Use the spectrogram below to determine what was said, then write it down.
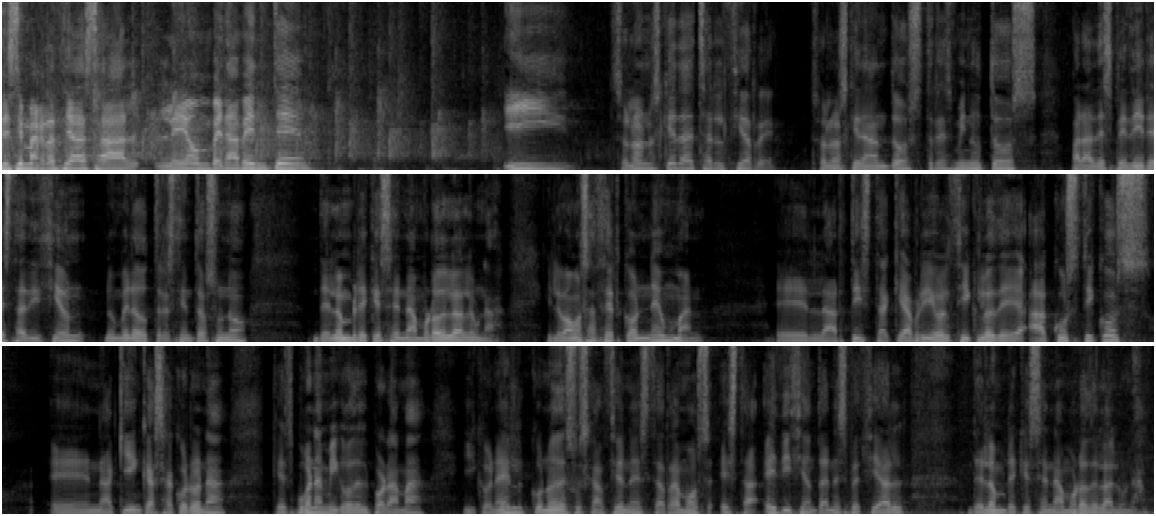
Muchísimas gracias al León Benavente. Y solo nos queda echar el cierre. Solo nos quedan dos, tres minutos para despedir esta edición número 301 del hombre que se enamoró de la luna. Y lo vamos a hacer con Neumann, el artista que abrió el ciclo de acústicos en, aquí en Casa Corona, que es buen amigo del programa, y con él, con una de sus canciones, cerramos esta edición tan especial del hombre que se enamoró de la luna.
